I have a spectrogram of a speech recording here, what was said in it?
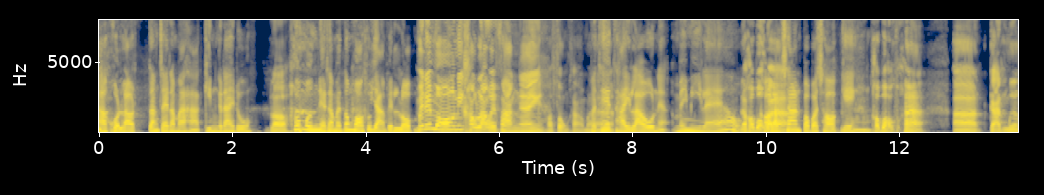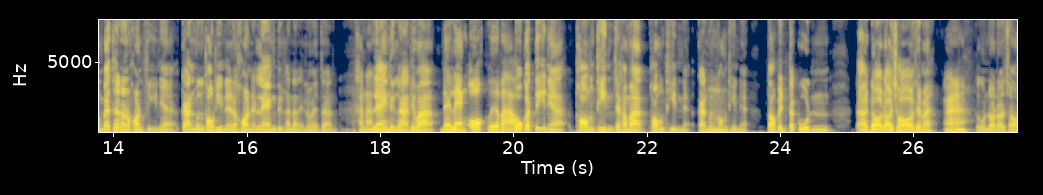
อ่าคนเราตั้งใจทำมาหากินก็ได้ดูเหรอพวกมึงเนี่ยทำไมต้องมองทุกอย่างเป็นลบ ไม่ได้มองนี่เขาเล่าให้ฟังไงเขาส่งข่าวมา ประเทศไทยเราเนี่ยไม่มีแล้ว แล้วเขาบอกคอว่าร์รัปชันปปชเก่ง เขาบอกว่าอ่าการเมืองแบทเทิลนครศรีเนี่ยการเมืองท้องถิ่นในนครเนี่ยแรงถึงขนาดไหนรู้ไหมอาจารย์ขนาดไหนแรงถึงขนาดที่ว่า ได้แรงอกเลยหรือเปล่า ปกติเนี่ย ท้องถิ่นใช้คำว่าท้องถิ่นเนี่ยการเมืองอืมท้องถิ่นเนี่ยต้องเป็นตระกูลเอ่อดอดอชอใช่ไหมอ่าตระกูลดอดอชอ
